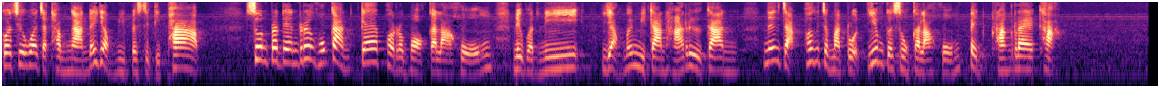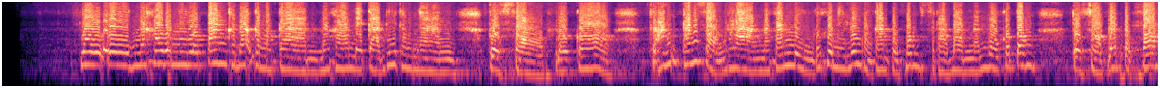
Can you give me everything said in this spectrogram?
ก็เชื่อว่าจะทำงานได้อย่างมีประสิทธิภาพ ส่วนประเด็นเรื่องของการแก้พรบกลาโหม ในวันนี้ยังไม่มีการหารือกัน เนื่องจากเพิ่งจะมาตรวจเยี่ยมกระทรวงกลาโหมเป็นครั้งแรกค่ะ เราเองนะคะวันนี้เราตั้งคณะกรรมการนะคะในการที่ทำงานตรวจสอบแล้วก็ทั้งทั้งสองทางนะคะหนึ่งก็คือในเรื่องของการปกป้องสถาบันนั้น เราก็ต้องตรวจสอบและปกป้อง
